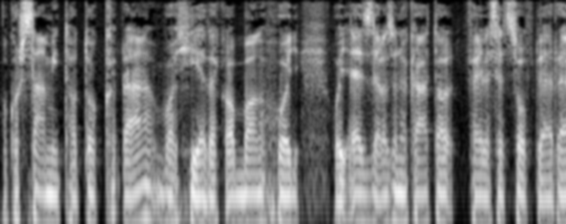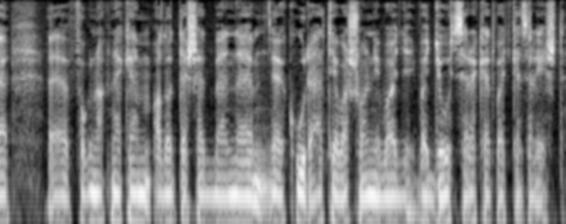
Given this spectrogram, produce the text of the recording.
akkor számíthatok rá, vagy hihetek abban, hogy, hogy ezzel az önök által fejlesztett szoftverrel fognak nekem adott esetben kúrát javasolni, vagy, vagy gyógyszereket, vagy kezelést?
